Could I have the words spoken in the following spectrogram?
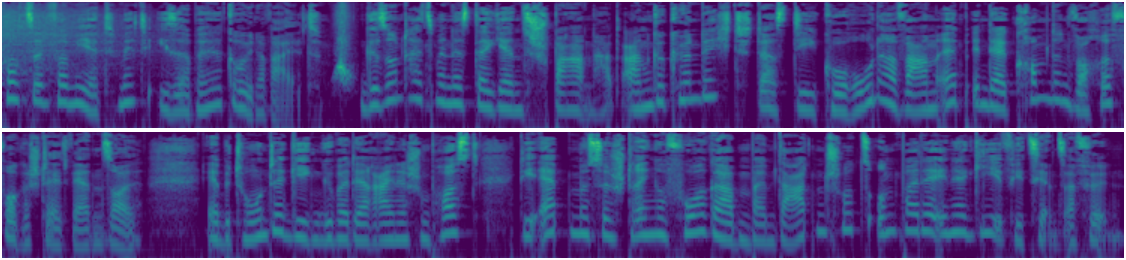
Kurz informiert mit Isabel Grünewald. Gesundheitsminister Jens Spahn hat angekündigt, dass die Corona-Warn-App in der kommenden Woche vorgestellt werden soll. Er betonte gegenüber der Rheinischen Post, die App müsse strenge Vorgaben beim Datenschutz und bei der Energieeffizienz erfüllen.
